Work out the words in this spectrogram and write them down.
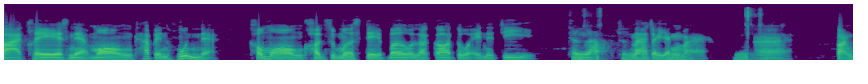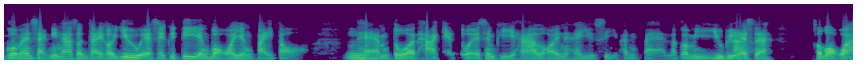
Barclays เนี่ยมองถ้าเป็นหุ้นเนี่ยเขามอง consumer staple แล้วก็ตัว energy เชิงรับเชิงรับน่าจะยังมาอืมอ่าฝั่ง Goldman Sachs นี่น่าสนใจเขา US equity ยังบอกว่ายังไปต่ออืแถมตัว target ตัว S&P 500นะให้อยู่ 4,800 แล้วก็มี UBS นะเขาบอกว่า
